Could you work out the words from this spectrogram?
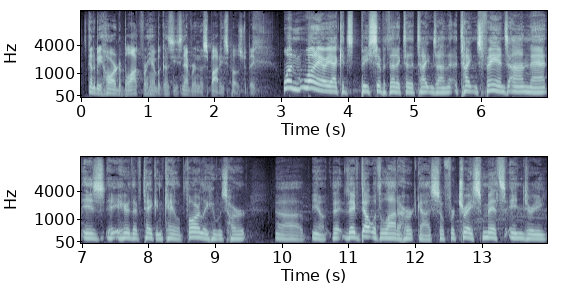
It's going to be hard to block for him because he's never in the spot he's supposed to be. One one area I could be sympathetic to the Titans on Titans fans on that is here they've taken Caleb Farley who was hurt. Uh, you know they've dealt with a lot of hurt guys. So for Trey Smith's injury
